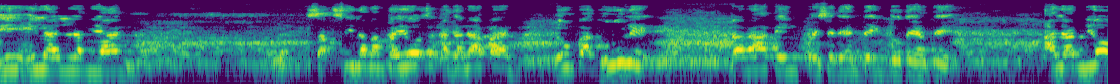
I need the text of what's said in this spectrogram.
Iilan lang yan. Saksi naman kayo sa kaganapan ng paghuli ng ating Presidenteng Duterte. Alam nyo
